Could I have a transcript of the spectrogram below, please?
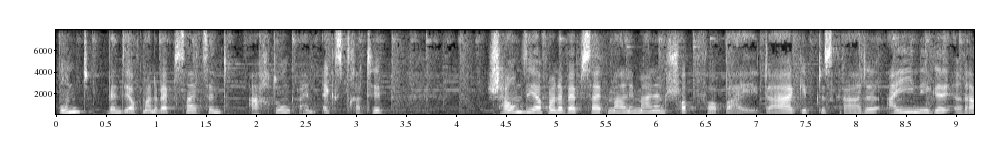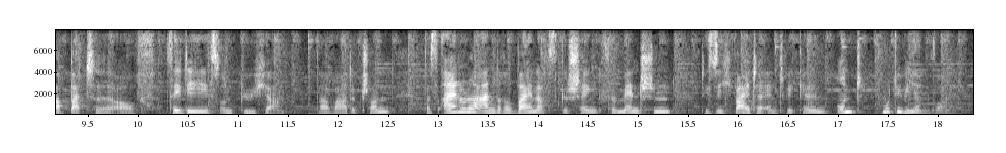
Und wenn Sie auf meiner Website sind, Achtung, ein extra Tipp. Schauen Sie auf meiner Website mal in meinen Shop vorbei. Da gibt es gerade einige Rabatte auf CDs und Bücher. Da wartet schon das ein oder andere Weihnachtsgeschenk für Menschen, die sich weiterentwickeln und motivieren wollen.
